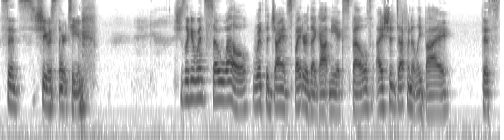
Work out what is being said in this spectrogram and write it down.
since she was 13. She's like, it went so well with the giant spider that got me expelled. I should definitely buy this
